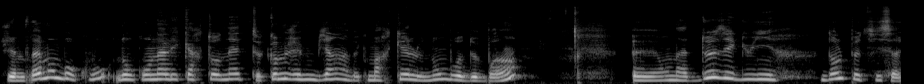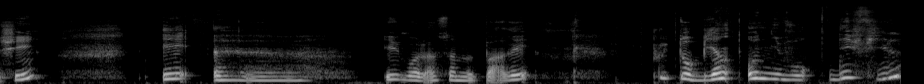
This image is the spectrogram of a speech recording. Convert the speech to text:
J'aime vraiment beaucoup. Donc on a les cartonnettes comme j'aime bien avec marqué le nombre de brins. Euh, on a deux aiguilles dans le petit sachet. Et, euh, et voilà, ça me paraît plutôt bien au niveau des fils.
